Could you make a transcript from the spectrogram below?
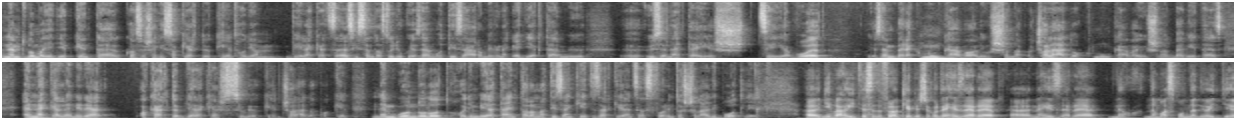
Nem tudom, hogy egyébként te gazdasági szakértőként hogyan vélekedsz ez, hiszen azt tudjuk, hogy az elmúlt 13 évnek egyértelmű üzenete és célja volt, hogy az emberek munkával jussanak, a családok munkával jussanak bevételhez. Ennek ellenére akár több gyerekes szülőként, családapaként. Nem gondolod, hogy méltánytalan a 12.900 forintos családi pótlék? Uh, nyilván, ha így teszed fel a kérdést, akkor nehéz erre, nehéz erre ne, nem azt mondani, hogy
